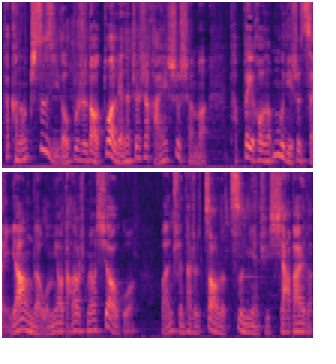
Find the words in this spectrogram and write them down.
他可能自己都不知道断联的真实含义是什么，他背后的目的是怎样的，我们要达到什么样效果，完全他是照着字面去瞎掰的。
